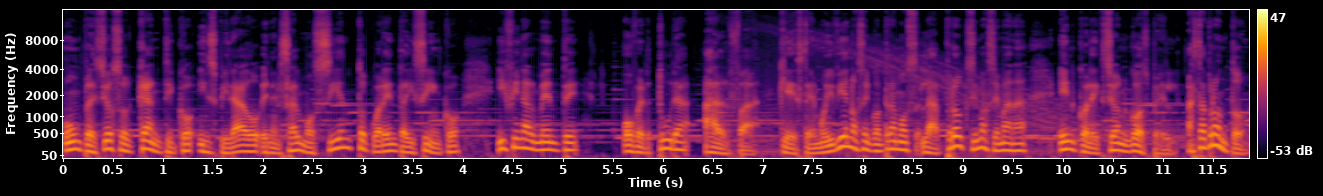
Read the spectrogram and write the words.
un precioso cántico inspirado en el Salmo 145 y finalmente Obertura Alfa. Que estén muy bien, nos encontramos la próxima semana en Colección Gospel. Hasta pronto.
